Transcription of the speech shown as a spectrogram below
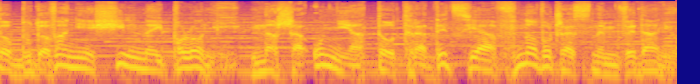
to budowanie silnej Polonii. Nasza Unia to tradycja w nowoczesnym wydaniu.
